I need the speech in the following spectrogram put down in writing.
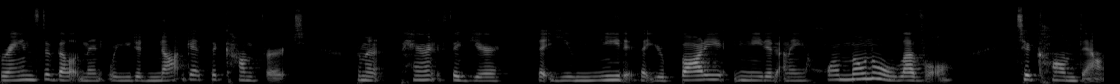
brain's development where you did not get the comfort from a parent figure that you needed, that your body needed on a hormonal level to calm down.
